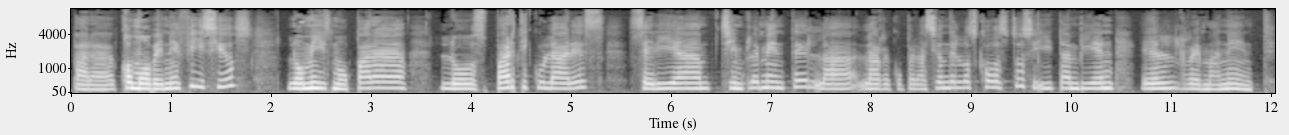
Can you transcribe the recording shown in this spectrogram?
para como beneficios, lo mismo para los particulares sería simplemente la, recuperación de los costos y también el remanente.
